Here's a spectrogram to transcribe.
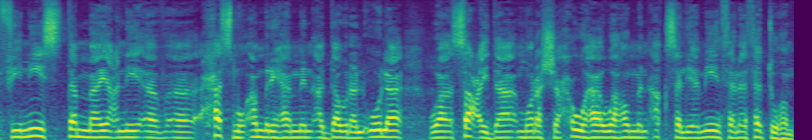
في نيس تم يعني حسم أمرها من الدورة الأولى وصعد مرشحوها وهم من أقصى اليمين ثلاثتهم.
